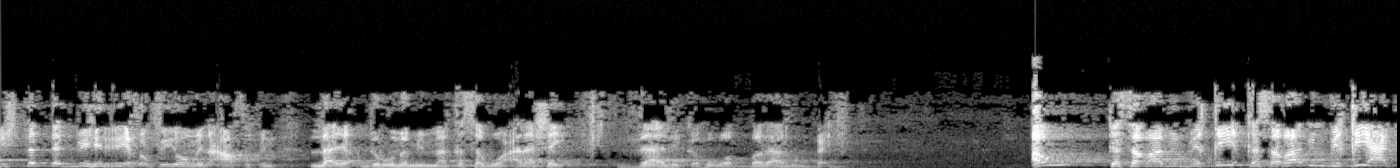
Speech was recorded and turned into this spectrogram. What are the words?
اشتدت به الريح في يوم عاصف. لا يقدرون مما كسبوا على شيء ذلك هو الضلال البعيد. أو كسراب بقيع كسراب بقيعة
